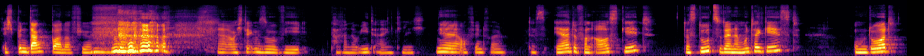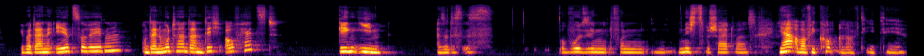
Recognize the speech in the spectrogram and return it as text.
ich bin dankbar dafür. ja, aber ich denke mir so, wie paranoid eigentlich. Ja, ja, auf jeden Fall. Dass er davon ausgeht, dass du zu deiner Mutter gehst, um dort über deine Ehe zu reden und deine Mutter dann dich aufhetzt gegen ihn. Also das ist Obwohl sie von nichts Bescheid weiß. Ja, aber wie kommt man auf die Idee?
